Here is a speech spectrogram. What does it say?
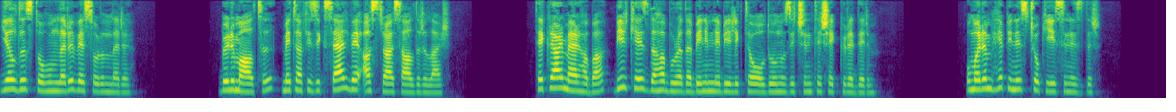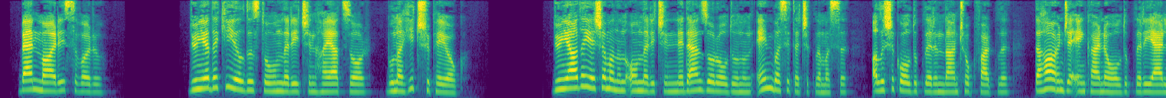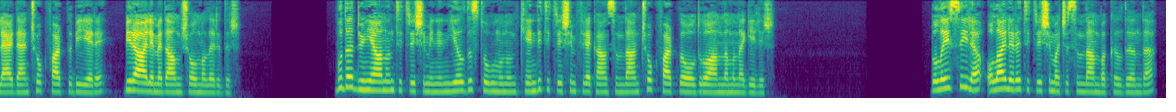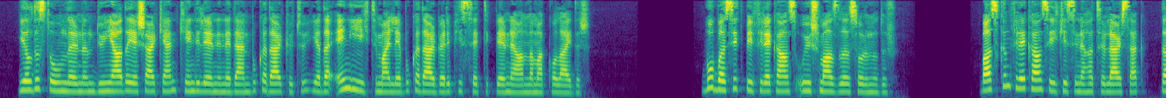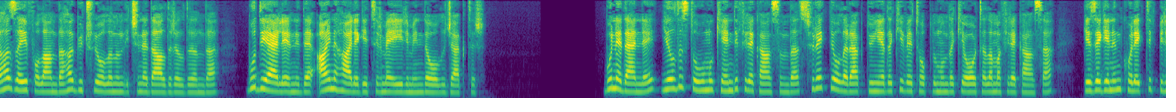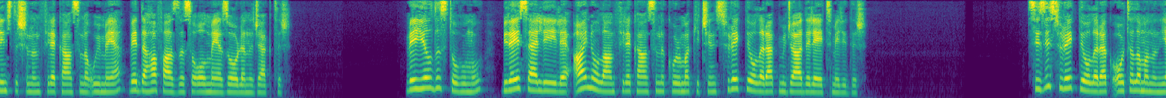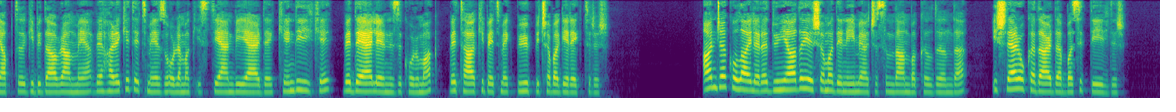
Yıldız tohumları ve sorunları. Bölüm 6, Metafiziksel ve astral saldırılar. Tekrar merhaba, bir kez daha burada benimle birlikte olduğunuz için teşekkür ederim. Umarım hepiniz çok iyisinizdir. Ben Mari Sıvaru. Dünyadaki yıldız tohumları için hayat zor, buna hiç şüphe yok. Dünyada yaşamanın onlar için neden zor olduğunun en basit açıklaması, alışık olduklarından çok farklı, daha önce enkarne oldukları yerlerden çok farklı bir yere, bir aleme dalmış olmalarıdır. Bu da dünyanın titreşiminin yıldız tohumunun kendi titreşim frekansından çok farklı olduğu anlamına gelir. Dolayısıyla olaylara titreşim açısından bakıldığında, yıldız tohumlarının dünyada yaşarken kendilerini neden bu kadar kötü ya da en iyi ihtimalle bu kadar garip hissettiklerini anlamak kolaydır. Bu basit bir frekans uyuşmazlığı sorunudur. Baskın frekans ilkesini hatırlarsak, daha zayıf olan daha güçlü olanın içine daldırıldığında, bu diğerlerini de aynı hale getirme eğiliminde olacaktır. Bu nedenle, yıldız tohumu kendi frekansında sürekli olarak dünyadaki ve toplumundaki ortalama frekansa, gezegenin kolektif bilinç dışının frekansına uymaya ve daha fazlası olmaya zorlanacaktır. Ve yıldız tohumu, bireyselliğiyle aynı olan frekansını korumak için sürekli olarak mücadele etmelidir. Sizi sürekli olarak ortalamanın yaptığı gibi davranmaya ve hareket etmeye zorlamak isteyen bir yerde kendi ilke ve değerlerinizi korumak ve takip etmek büyük bir çaba gerektirir. Ancak olaylara dünyada yaşama deneyimi açısından bakıldığında, işler o kadar da basit değildir.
